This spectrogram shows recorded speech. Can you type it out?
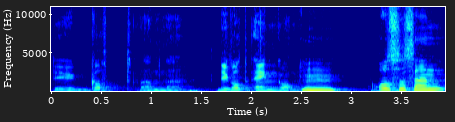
Det är ju gott, men eh, det är gott en gång. Mm. Och så sen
